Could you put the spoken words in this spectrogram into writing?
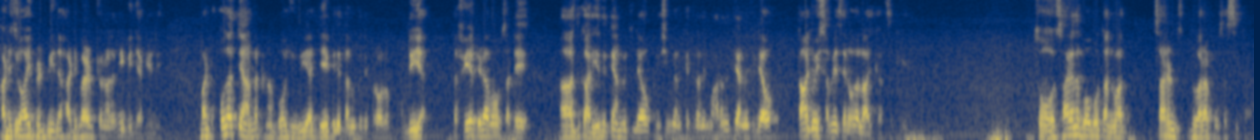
ਸਾਡੇ ਚਲੋ ਹਾਈਬ੍ਰਿਡ ਬੀਜ ਦਾ ਸਾਡੇ ਬਾਰੇ ਝੋਨਾ ਦਾ ਨਹੀਂ ਬੀਜਿਆ ਕਹਿੰਦੇ ਬਟ ਉਹਦਾ ਧਿਆਨ ਰੱਖਣਾ ਬਹੁਤ ਜ਼ਰੂਰੀ ਆ, ਜੇ ਕਿਤੇ ਤੁਹਾਨੂੰ ਕਿਤੇ ਪ੍ਰੋਬਲਮ ਆਉਂਦੀ ਆ, ਤਾਂ ਫਿਰ ਜਿਹੜਾ ਵਾ ਉਹ ਸਾਡੇ ਅਧਿਕਾਰੀਆਂ ਦੇ ਧਿਆਨ ਵਿੱਚ ਲਿਆਓ, ਕ੍ਰਿਸ਼ੀ ਵਿਗਿਆਨ ਖੇਤਰਾਂ ਦੇ ਮਾਹਰਾਂ ਦੇ ਧਿਆਨ ਵਿੱਚ ਲਿਆਓ, ਤਾਂ ਜੋ ਇਸ ਸਮੇਂ ਸਿਰ ਉਹਦਾ ਇਲਾਜ ਕਰ ਸਕੀਏ। ਸੋ ਸਾਰਿਆਂ ਦਾ ਬਹੁਤ ਬਹੁਤ ਧੰਨਵਾਦ। ਸਾਰਿਆਂ ਨੂੰ ਦੁਬਾਰਾ ਫਿਰ ਸਤਿ ਸ਼੍ਰੀ ਅਕਾਲ।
